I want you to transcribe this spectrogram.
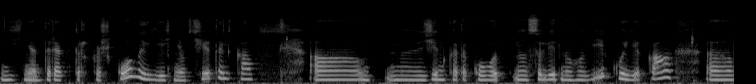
їхня директорка школи, їхня вчителька, жінка такого солідного віку, яка е,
